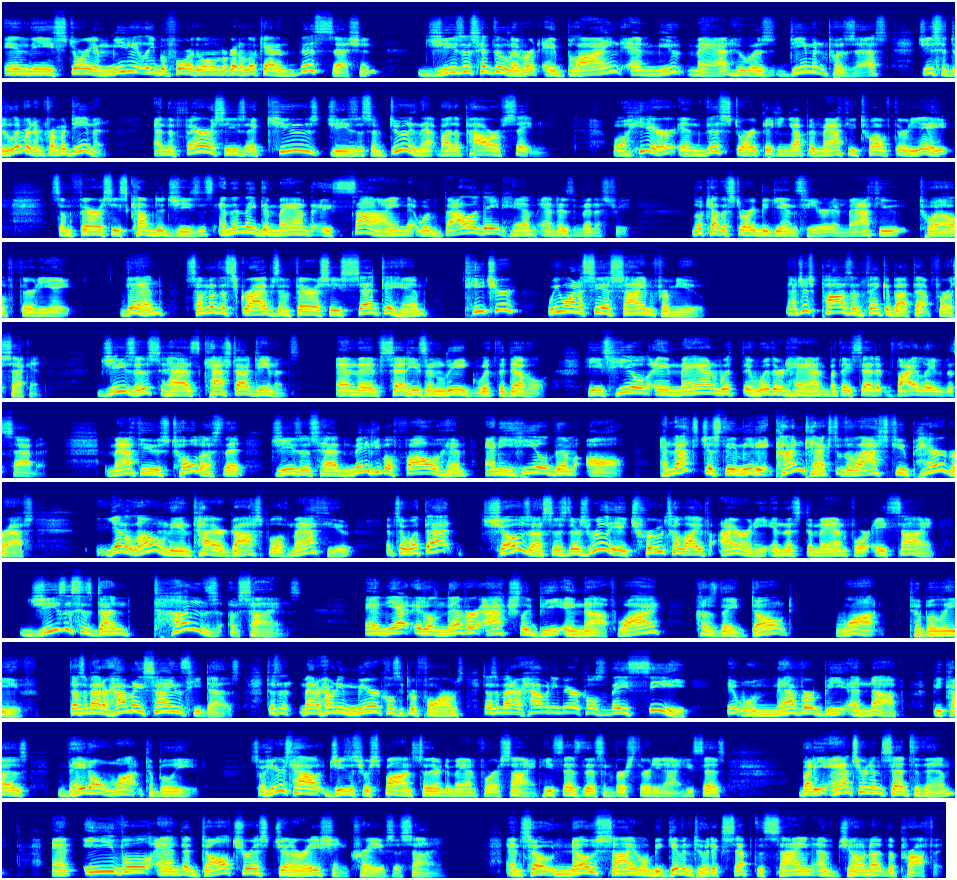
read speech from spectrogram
In the story immediately before the one we're going to look at in this session, Jesus had delivered a blind and mute man who was demon possessed. Jesus had delivered him from a demon. And the Pharisees accused Jesus of doing that by the power of Satan. Well, here in this story, picking up in Matthew 12 38, some Pharisees come to Jesus and then they demand a sign that would validate him and his ministry. Look how the story begins here in Matthew 12 38. Then some of the scribes and Pharisees said to him, Teacher, we want to see a sign from you. Now just pause and think about that for a second. Jesus has cast out demons, and they've said he's in league with the devil. He's healed a man with a withered hand, but they said it violated the Sabbath. Matthew's told us that Jesus had many people follow him and he healed them all. And that's just the immediate context of the last few paragraphs, yet alone the entire Gospel of Matthew. And so, what that shows us is there's really a true to life irony in this demand for a sign. Jesus has done tons of signs, and yet it'll never actually be enough. Why? Because they don't want to believe. Doesn't matter how many signs he does, doesn't matter how many miracles he performs, doesn't matter how many miracles they see, it will never be enough because they don't want to believe. So here's how Jesus responds to their demand for a sign. He says this in verse 39. He says, But he answered and said to them, An evil and adulterous generation craves a sign and so no sign will be given to it except the sign of Jonah the prophet.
